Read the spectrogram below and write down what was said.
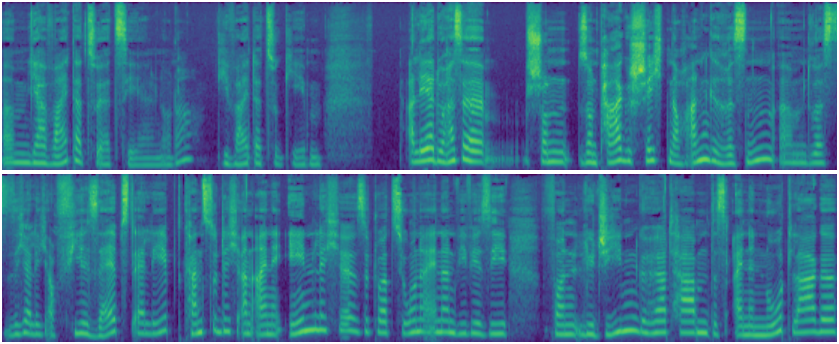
ähm, ja weiter zu erzählen, oder? Die weiterzugeben. Alea, du hast ja schon so ein paar Geschichten auch angerissen. Ähm, du hast sicherlich auch viel selbst erlebt. Kannst du dich an eine ähnliche Situation erinnern, wie wir sie von Lugin gehört haben, dass eine Notlage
